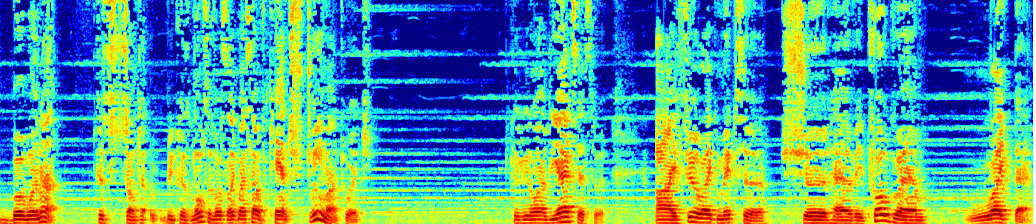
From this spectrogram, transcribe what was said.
but we're not. Because sometimes, because most of us, like myself, can't stream on Twitch because we don't have the access to it. I feel like Mixer should have a program like that.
